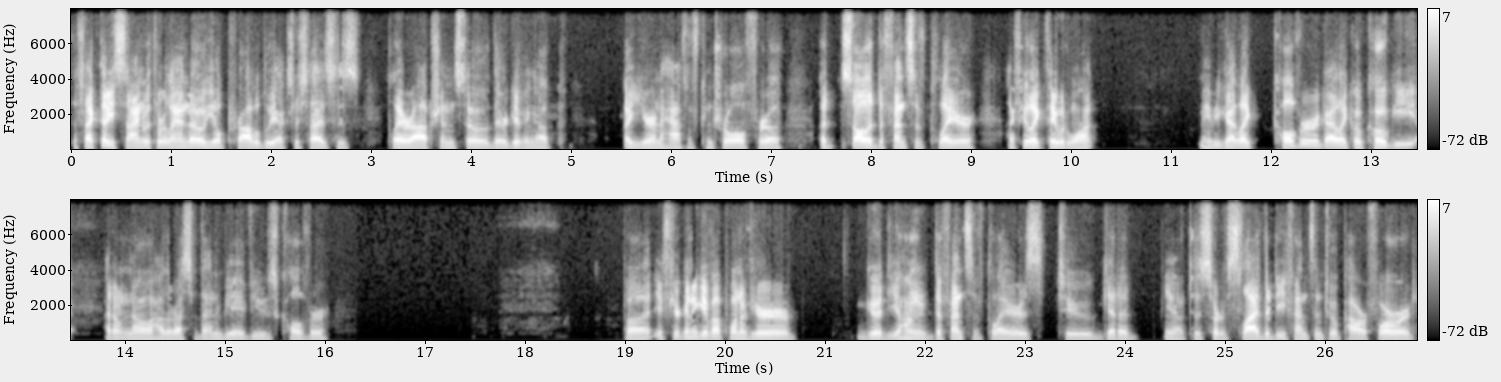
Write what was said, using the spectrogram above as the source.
The fact that he signed with Orlando, he'll probably exercise his player option, so they're giving up a year and a half of control for a, a solid defensive player. I feel like they would want maybe a guy like Culver, a guy like Okogie. I don't know how the rest of the NBA views Culver. But if you're going to give up one of your good young defensive players to get a you know to sort of slide the defense into a power forward.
